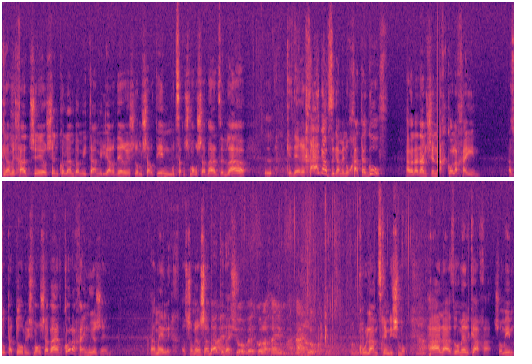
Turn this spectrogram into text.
גם אחד שיושן כל היום במיטה, מיליארדר, יש לו משרתים, הוא צריך לשמור שבת. זה לא... כדרך אגב, זה גם מנוחת הגוף. אבל אדם שנח כל החיים, אז הוא פטור מלשמור שבת, כל החיים הוא יושן. המלך. אז שומר שבת עדיין. מי שעובד כל החיים, עדיין לא פטור. כולם צריכים לשמור. הלאה, אז הוא אומר ככה, שומעים?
